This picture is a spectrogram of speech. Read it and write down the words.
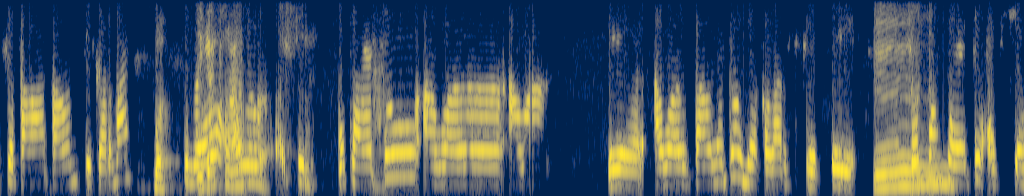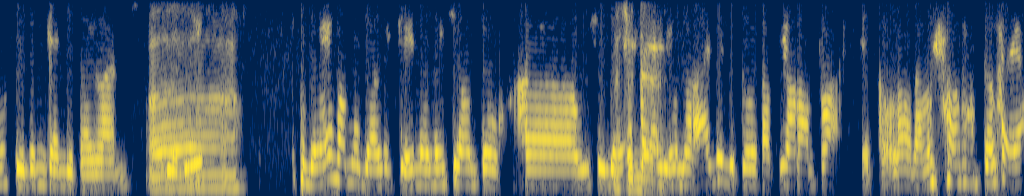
setengah tahun sih karena sebenarnya lu- saya tuh awal awal ya, awal tahun itu udah kelar skripsi. Terus kan Hmm. saya tuh exchange student kan di Thailand. Jadi Ah, sebenarnya nggak mau balik ke Indonesia untuk uh, wisudanya Wisuda. pengen diundur aja gitu. Tapi orang tua, ya kalau namanya orang tua ya,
